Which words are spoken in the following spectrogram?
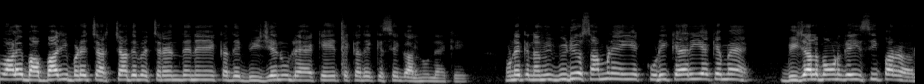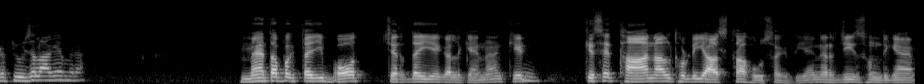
ਵਾਲੇ ਬਾਬਾ ਜੀ ਬੜੇ ਚਰਚਾ ਦੇ ਵਿੱਚ ਰਹਿੰਦੇ ਨੇ ਕਦੇ ਬੀਜੇ ਨੂੰ ਲੈ ਕੇ ਤੇ ਕਦੇ ਕਿਸੇ ਗੱਲ ਨੂੰ ਲੈ ਕੇ। ਹੁਣ ਇੱਕ ਨਵੀਂ ਵੀਡੀਓ ਸਾਹਮਣੇ ਆਈ ਇੱਕ ਕੁੜੀ ਕਹਿ ਰਹੀ ਹੈ ਕਿ ਮੈਂ ਬੀਜਾ ਲਵਾਉਣ ਗਈ ਸੀ ਪਰ ਰਿਫਿਊਜ਼ਲ ਆ ਗਿਆ ਮੇਰਾ। ਮੈਂ ਤਾਂ ਭਗਤਾ ਜੀ ਬਹੁਤ ਚਿਰ ਦਾ ਹੀ ਇਹ ਗੱਲ ਕਹਿਣਾ ਕਿ ਕਿਸੇ ਥਾਂ ਨਾਲ ਤੁਹਾਡੀ ਆਸਥਾ ਹੋ ਸਕਦੀ ਹੈ એનર્ਜੀਜ਼ ਹੁੰਦੀਆਂ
